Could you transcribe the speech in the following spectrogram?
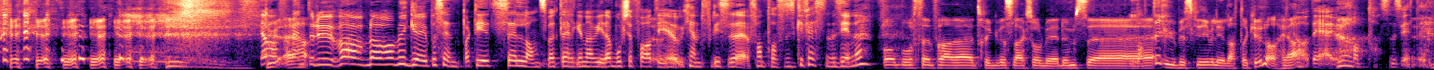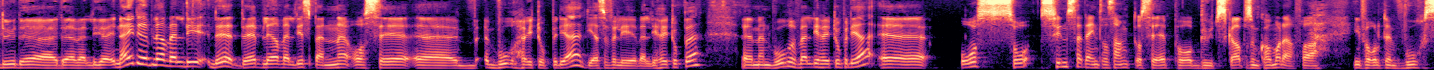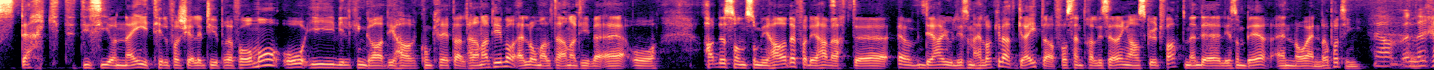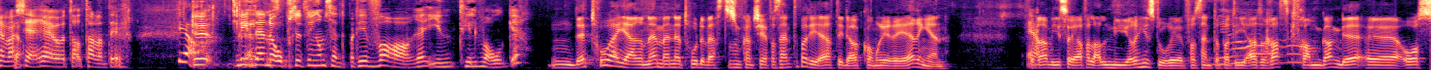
hva Du, jeg forventer du? Hva, hva hva blir gøy på Senterpartiets landsmøte i helgen, Avida? Bortsett fra at de er kjent for disse fantastiske festene sine. Og bortsett fra eh, Trygve Slagsvold Vedums eh, Latter. ubeskrivelige latterkuler. Ja. Ja, det er jo fantastisk vittig. Du, det, det er veldig gøy. Nei, det blir veldig, det, det blir veldig spennende å se eh, hvor høyt oppe de er. De er selvfølgelig veldig høyt oppe, eh, men hvor veldig høyt oppe de er. Eh, og så syns jeg det er interessant å se på budskapet som kommer derfra, i forhold til hvor sterkt de sier nei til forskjellige typer reformer, og i hvilken grad de har konkrete alternativer, eller om alternativet er å ha det sånn som vi har det. For det har, vært, eh, det har jo liksom heller ikke vært greit, da, for sentraliseringa har skutt fart, men det er liksom bedre enn å endre på ting. Ja, men reversere er jo et alternativ. Ja. Du, vil denne oppslutningen om Senterpartiet vare inn til valget? Mm, Det tror jeg gjerne, men jeg tror det verste som kan skje for Senterpartiet, er at de da kommer i regjering igjen. For Ja. Da viser iallfall all nyere historie for Senterpartiet at rask framgang, det, eh, og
